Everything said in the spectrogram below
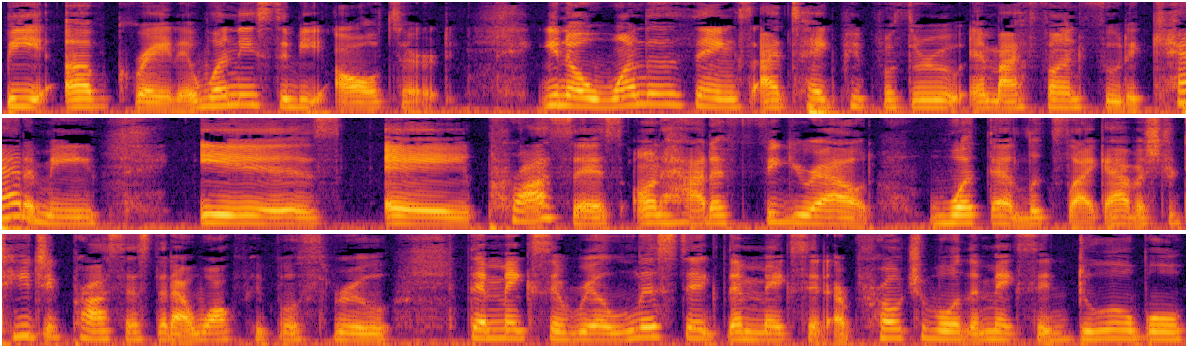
be upgraded? What needs to be altered? You know, one of the things I take people through in my Fun Food Academy is a process on how to figure out what that looks like. I have a strategic process that I walk people through that makes it realistic, that makes it approachable, that makes it doable,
